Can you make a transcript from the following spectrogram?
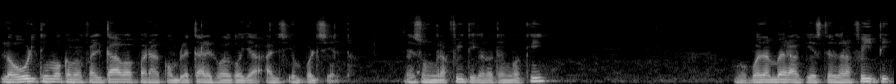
lo, último que me faltaba para completar el juego ya al 100%. Es un graffiti que lo tengo aquí. Como pueden ver aquí está el graffiti.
